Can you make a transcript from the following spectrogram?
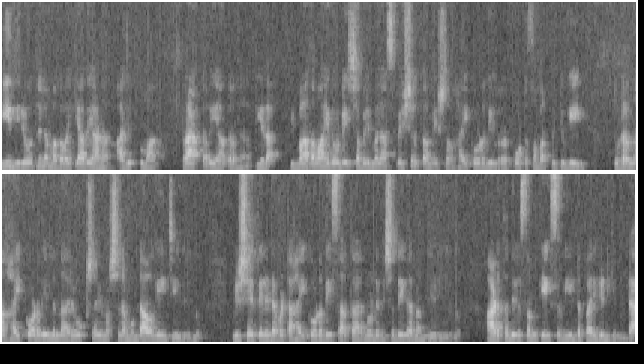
ഈ നിരോധനം വകവയ്ക്കാതെയാണ് അജിത് കുമാർ ട്രാക്ടർ യാത്ര നടത്തിയത്. വിവാദമായതോടെ ശബരിമല സ്പെഷ്യൽ കമ്മീഷണർ ഹൈക്കോടതിയിൽ റിപ്പോർട്ട് സമർപ്പിക്കുകയും തുടർന്ന് ഹൈക്കോടതിയിൽ നിന്ന് രൂക്ഷ വിമർശനം ഉണ്ടാവുകയും ചെയ്തിരുന്നു. വിഷയത്തിൽ ഇടപെട്ട ഹൈക്കോടതി സർക്കാരിനോട് വിശദീകരണം തേടിയിരുന്നു. അടുത്ത ദിവസം കേസ് വീണ്ടും പരിഗണിക്കുന്നുണ്ട്.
